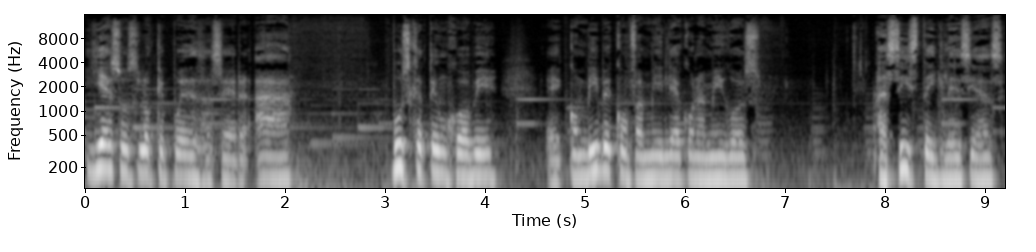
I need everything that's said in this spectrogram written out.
Y eso es lo que puedes hacer. Ah, búscate un hobby, eh, convive con familia, con amigos, asiste a iglesias,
